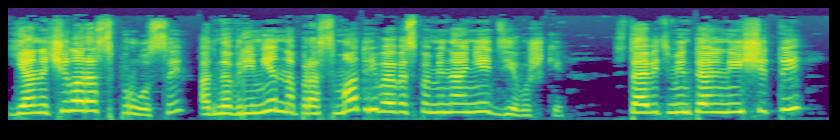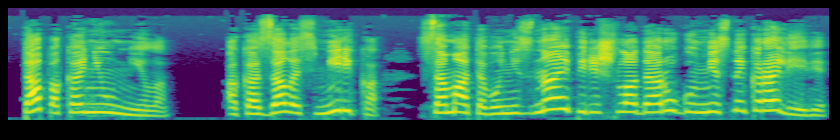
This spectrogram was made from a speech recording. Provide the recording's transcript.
Я начала расспросы, одновременно просматривая воспоминания девушки. Ставить ментальные щиты та пока не умела. Оказалось, Мирика, сама того не зная, перешла дорогу местной королеве,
